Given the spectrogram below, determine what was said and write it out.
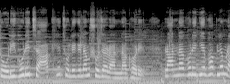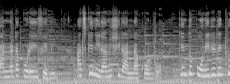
তড়িঘড়ি চা খেয়ে চলে গেলাম সোজা রান্নাঘরে। রান্নাঘরে গিয়ে ভাবলাম রান্নাটা করেই ফেলি। আজকে নিরামিষই রান্না করব। কিন্তু পনিরের একটু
